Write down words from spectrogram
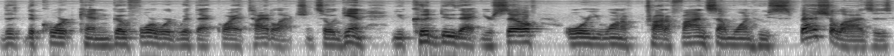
the, the court can go forward with that quiet title action. So again, you could do that yourself or you want to try to find someone who specializes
